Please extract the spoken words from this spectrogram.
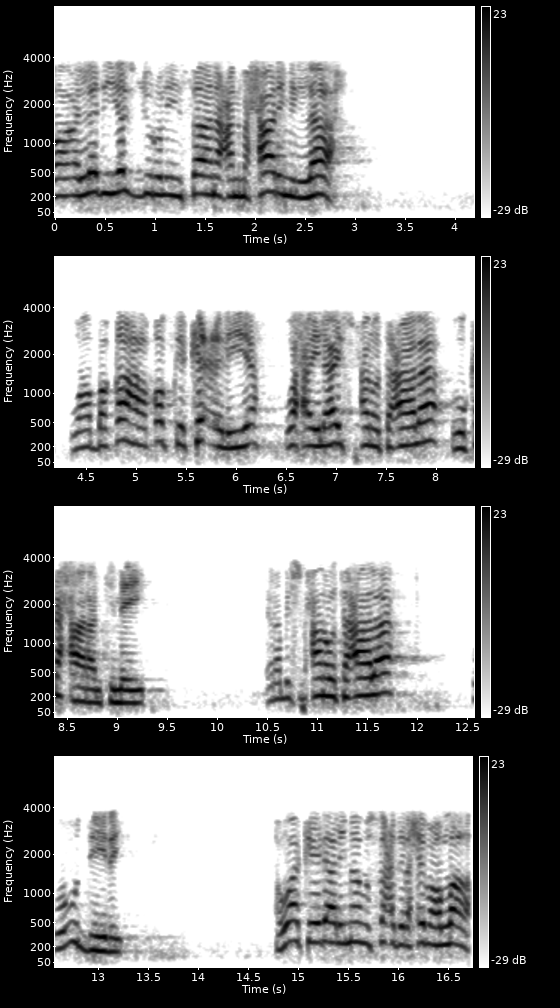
waa aladi yasjuru linsana can maxaarim illah. Waa baqaha qofka ka celiya waxa ilaahay subxaana watacaala uu ka xaaraantimeeyey ee rabbi subxaana watacaala uu u diiday. Waa ka yidhi alimaamu sacdi raximah llah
